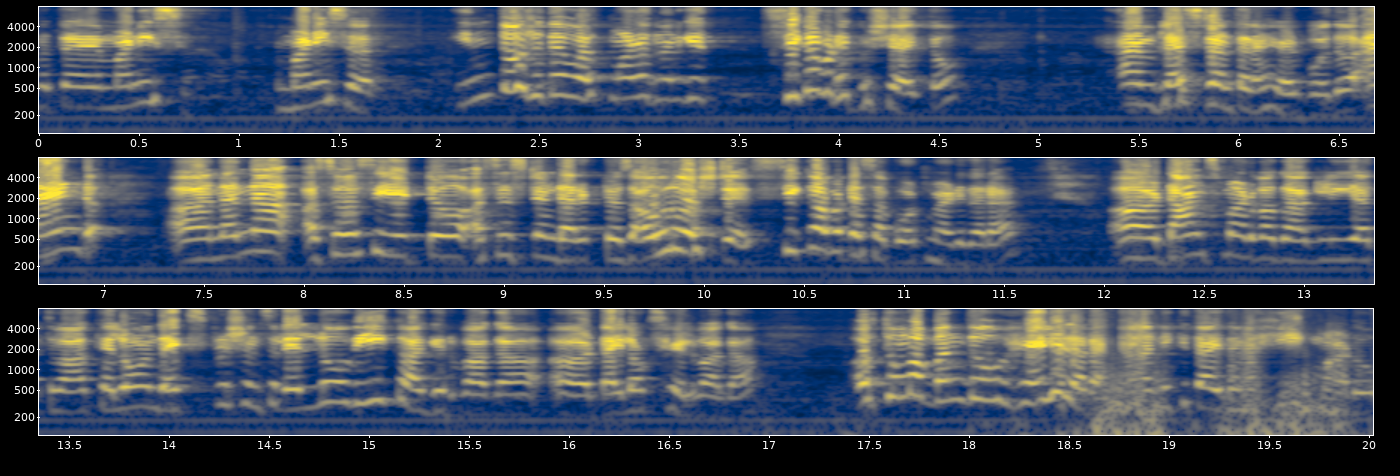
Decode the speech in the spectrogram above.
ಮತ್ತೆ ಮಣಿ ಮಣಿ ಸರ್ ಇಂಥವ್ರ ಜೊತೆ ವರ್ಕ್ ಮಾಡೋದು ನನಗೆ ಸಿಕ್ಕಾಪಟ್ಟೆ ಖುಷಿ ಆಯ್ತು. ಐ ಆಮ್ ಬ್ಲೆಸ್ಡ್ ಅಂತಾನೆ ಹೇಳ್ಬೋದು. ಅಂಡ್ ನನ್ನ ಅಸೋಸಿಯೇಟ್ ಅಸಿಸ್ಟೆಂಟ್ ಡೈರೆಕ್ಟರ್ಸ್ ಅವರು ಅಷ್ಟೇ ಸಿಕ್ಕಾಪಟ್ಟೆ ಸಪೋರ್ಟ್ ಮಾಡಿದ್ದಾರೆ ಡಾನ್ಸ್ ಮಾಡುವಾಗಲಿ ಅಥವಾ ಕೆಲವೊಂದು ಎಕ್ಸ್ಪ್ರೆಷನ್ಸ್ ಅಲ್ಲಿ ಎಲ್ಲೋ ವೀಕ್ ಆಗಿರುವಾಗ ಡೈಲಾಗ್ಸ್ ಹೇಳುವಾಗ, ಅವ್ರು ತುಂಬಾ ಬಂದು ಹೇಳಿದ್ದಾರೆ ನಿಖಿತಾ ಇದನ್ನ ಹೀಗ್ ಮಾಡು.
